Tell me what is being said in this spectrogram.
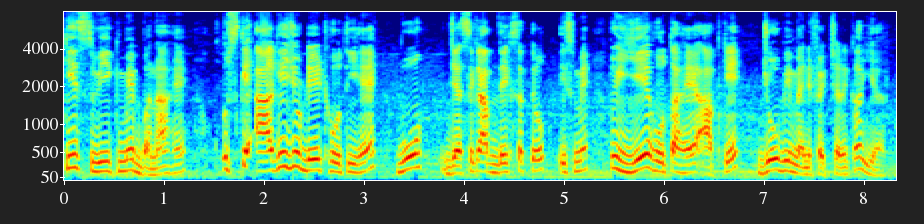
किस वीक में बना है, उसके आगे जो डेट होती है वो जैसे कि आप देख सकते हो इसमें तो ये होता है आपके जो भी मैन्युफैक्चरिंग का ईयर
